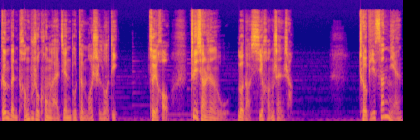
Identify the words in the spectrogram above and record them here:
根本腾不出空来监督镇魔石落地。最后，这项任务落到西恒身上。扯皮三年，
